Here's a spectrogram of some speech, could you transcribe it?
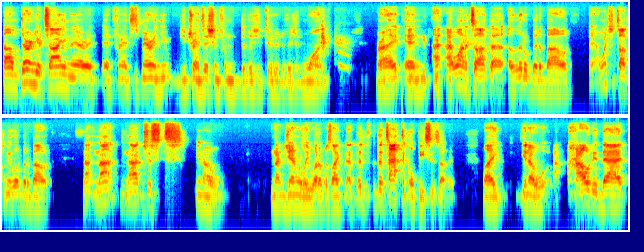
Um, during your time there at, at Francis Marion, you you transitioned from Division two to Division one, right? And I, I want to talk a, a little bit about. I want you to talk to me a little bit about not not not just you know not generally what it was like the, the tactical pieces of it. Like you know how did that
